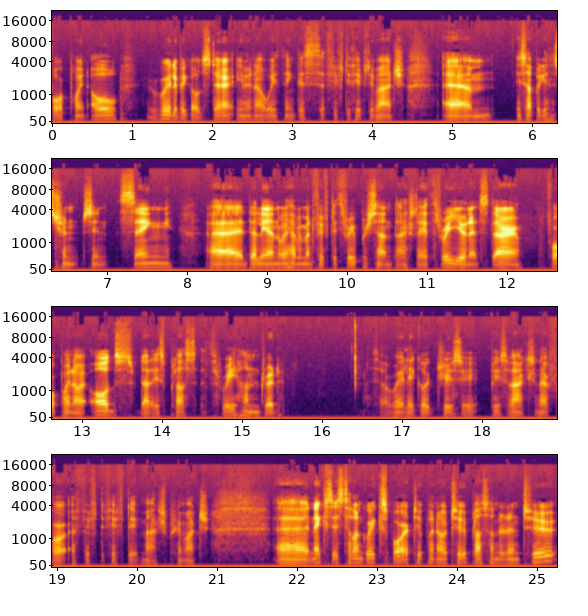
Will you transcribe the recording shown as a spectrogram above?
4.0, really big odds there, even though we think this is a 50-50 match. Um, is up against Chun Sin Singh. Uh, we have him at 53%, actually, three units there. 4.0 odds, that is plus 300. So, really good, juicy piece of action there for a 50 50 match, pretty much. Uh, next is Tallon Griekspoor 2.02 plus 102.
